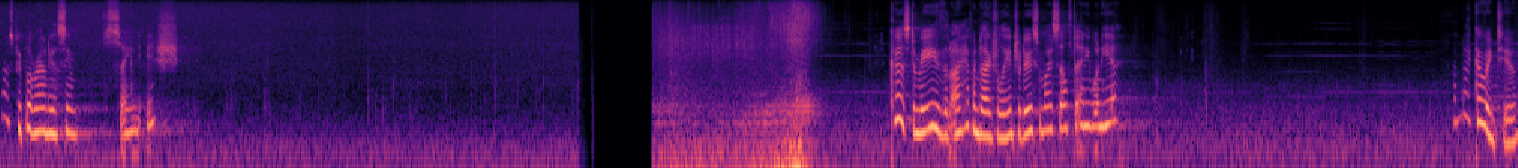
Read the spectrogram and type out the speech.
Those people around here seem sane-ish. Occurs to me that I haven't actually introduced myself to anyone here. I'm not going to.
